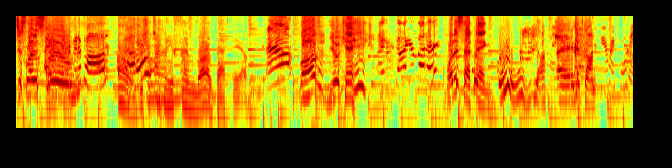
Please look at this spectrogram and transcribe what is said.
Just let us through! I'm gonna Bob. Oh, you should check on your friend Love back there. Ah, Love, you okay? I'm not your butter. What is that thing? Ooh, yeah. And it's gone. Near my portal.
